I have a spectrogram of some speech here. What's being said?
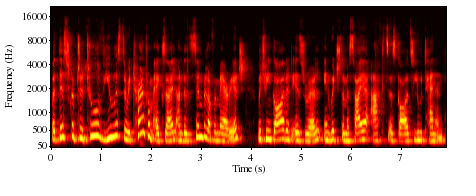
but this scripture too views the return from exile under the symbol of a marriage between God and Israel, in which the Messiah acts as God's lieutenant.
